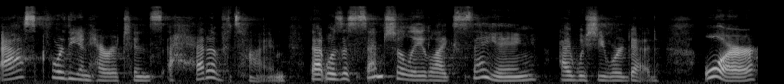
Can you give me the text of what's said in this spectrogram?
ask for the inheritance ahead of time, that was essentially like saying, I wish you were dead. Or,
